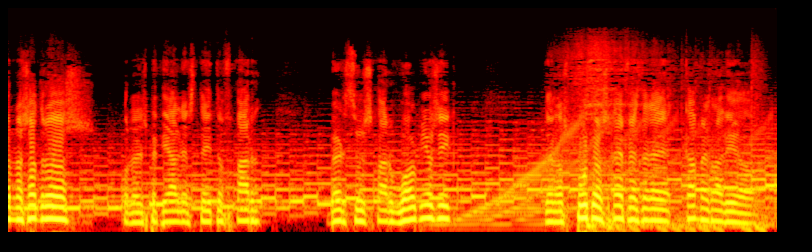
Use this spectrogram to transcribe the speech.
Con nosotros con el especial State of Hard versus Hard World Music de los putos jefes de Camel Radio.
